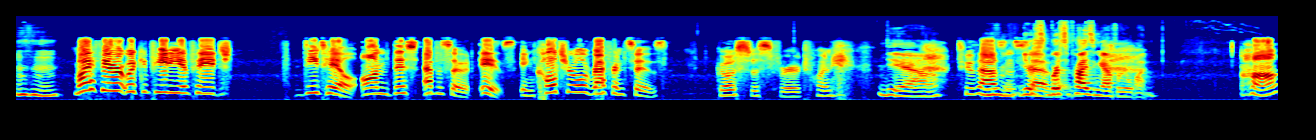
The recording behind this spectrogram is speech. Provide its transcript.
Mm-hmm. My favorite Wikipedia page detail on this episode is in cultural references. Ghost Whisperer 20 Yeah. 2007. Mm-hmm. You're, we're surprising everyone. Huh?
